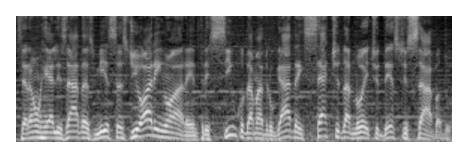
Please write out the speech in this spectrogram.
Serão realizadas missas de hora em hora, entre 5 da madrugada e 7 da noite deste sábado.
